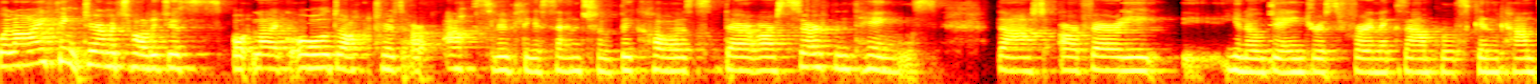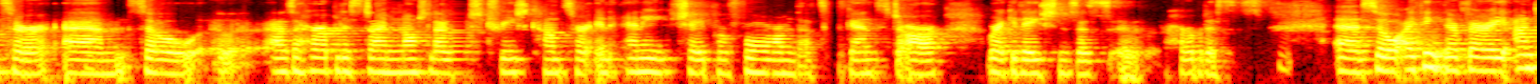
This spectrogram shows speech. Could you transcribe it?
well, I think dermatologists, like all doctors, are absolutely essential because there are certain things that are very, you know, dangerous. For an example, skin cancer. Um, so, uh, as a herbalist, I'm not allowed to treat cancer in any shape or form. That's against our regulations as uh, herbalists. Uh, so, I think they're very and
